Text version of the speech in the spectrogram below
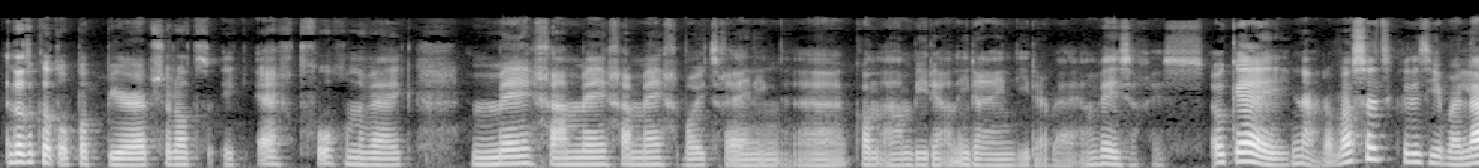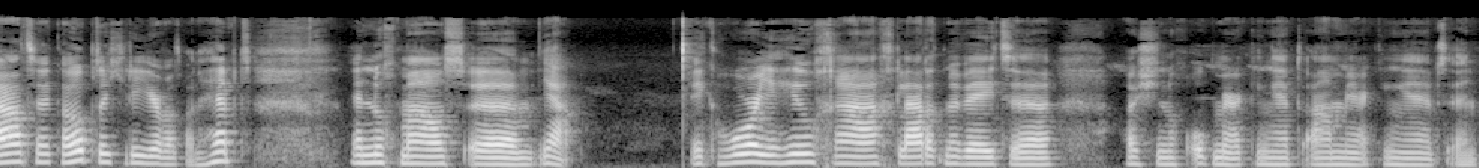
En dat ik dat op papier heb, zodat ik echt volgende week mega, mega, mega mooie training uh, kan aanbieden aan iedereen die daarbij aanwezig is. Oké, nou dat was het. Ik wil het hierbij laten. Ik hoop dat je er hier wat aan hebt. En nogmaals, uh, ja, ik hoor je heel graag. Laat het me weten als je nog opmerkingen hebt, aanmerkingen hebt. En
